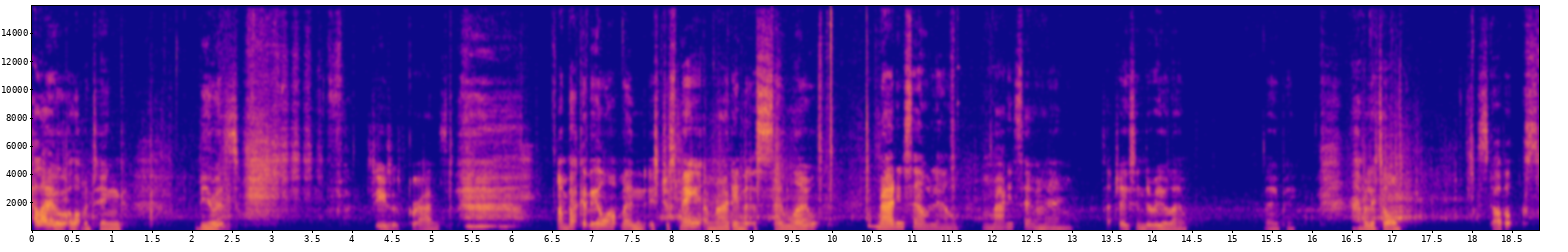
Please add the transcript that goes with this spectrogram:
Hello, allotmenting viewers. Jesus Christ. I'm back at the allotment. It's just me. I'm riding solo. I'm riding solo. I'm riding solo. Is that Jason Derulo? Maybe. I have a little Starbucks.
